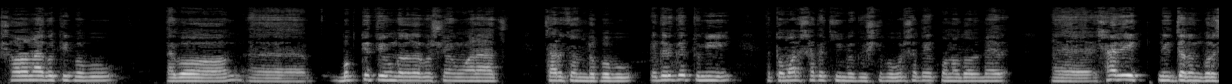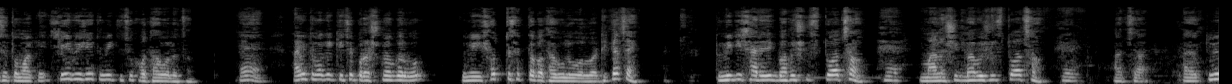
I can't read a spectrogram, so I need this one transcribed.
শরণাগতি প্রভু এবং আহ, ভক্তি গোস্বামী মহারাজ চারুচন্দ্র প্রভু এদেরকে তুমি তোমার সাথে চিন্ময় কৃষ্ণ প্রভুর সাথে কোন ধরনের শারীরিক নির্যাতন করেছে তোমাকে সেই বিষয়ে তুমি কিছু কথা বলেছ। হ্যাঁ আমি তোমাকে কিছু প্রশ্ন করব। তুমি সত্য সত্য কথাগুলো বলবা ঠিক আছে? তুমি কি শারীরিক ভাবে সুস্থ আছো? হ্যাঁ। মানসিক ভাবে সুস্থ আছো? হ্যাঁ। আচ্ছা তুমি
